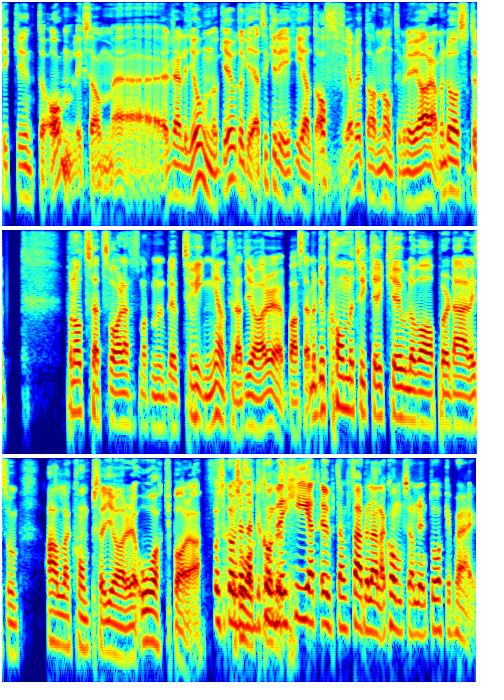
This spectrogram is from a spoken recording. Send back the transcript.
tycker inte om liksom, eh, religion och gud och grejer. Jag tycker det är helt off, jag vill inte ha någonting med det att göra. Men då så typ på något sätt så var det nästan som att man blev tvingad till att göra det. Bara så här, men du kommer tycka det är kul att vara på det där, liksom, alla kompisar gör det, åk bara. Och så kommer Och det så att du kommer bli helt utanför bland alla kompisar om du inte åker på det här.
